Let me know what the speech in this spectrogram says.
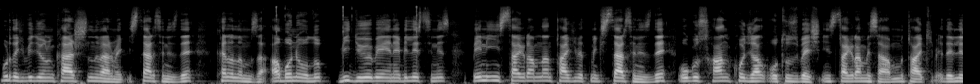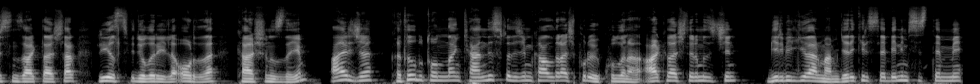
Buradaki videonun karşılığını vermek isterseniz de kanalımıza abone olup videoyu beğenebilirsiniz. Beni Instagram'dan takip etmek isterseniz de Oguzhan Kocal 35 Instagram hesabımı takip edebilirsiniz arkadaşlar. Reels videolarıyla orada da karşınızdayım. Ayrıca katıl butonundan kendi stratejim kaldıraç pro'yu kullanan arkadaşlarımız için bir bilgi vermem gerekirse benim sistemimi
